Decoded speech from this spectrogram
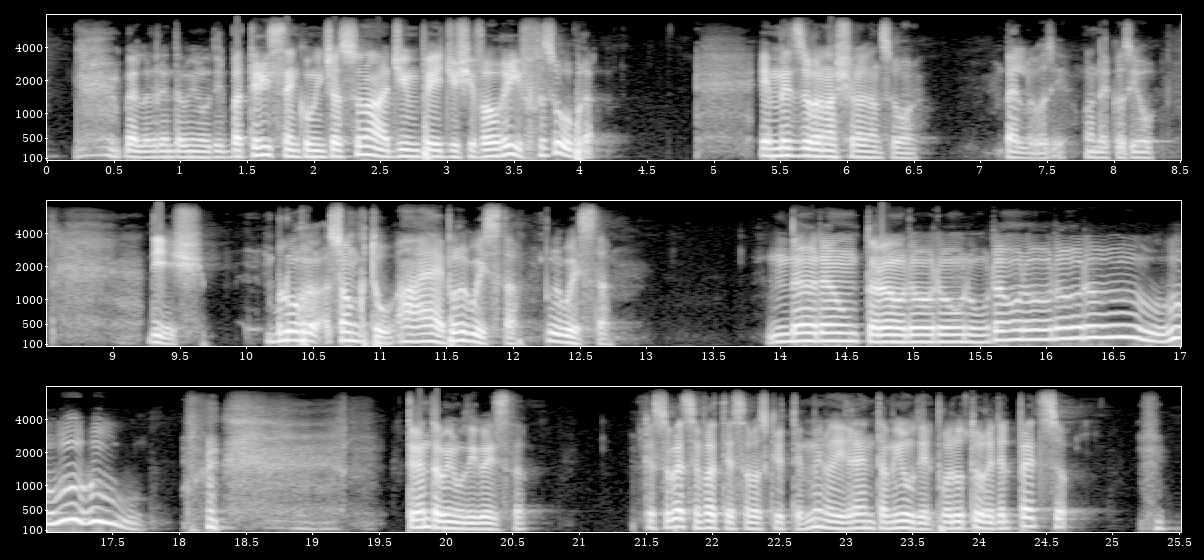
Bello 30 minuti. Il batterista incomincia a suonare, Jim Page ci fa un riff sopra e mezz'ora nasce la canzone bello così, quando è così. Oh. 10. Blur Song 2. Ah, eh, pure questa, pure questa. 30 minuti questa. Questo pezzo infatti è stato scritto in meno di 30 minuti il produttore del pezzo.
